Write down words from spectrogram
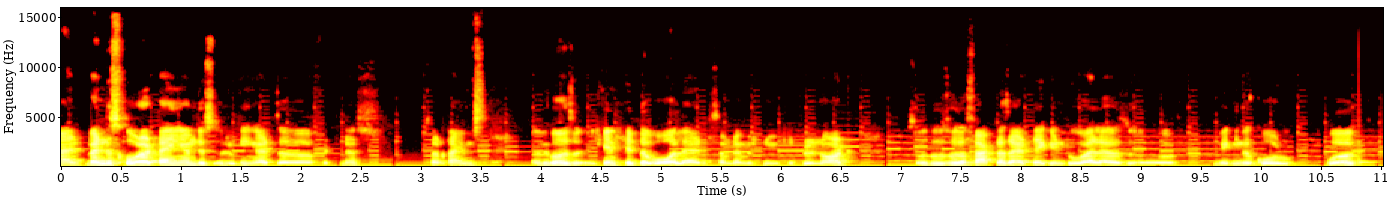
and when the score are tying i'm just looking at the fitness sometimes because it can hit the wall and sometimes it will not so those were the factors I take into while I was uh, making the code work.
